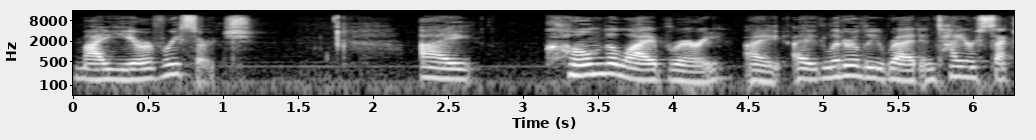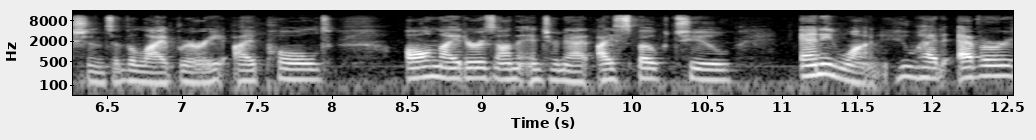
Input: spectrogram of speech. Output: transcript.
my year of research. I combed the library. I, I literally read entire sections of the library. I pulled all-nighters on the internet. I spoke to anyone who had ever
